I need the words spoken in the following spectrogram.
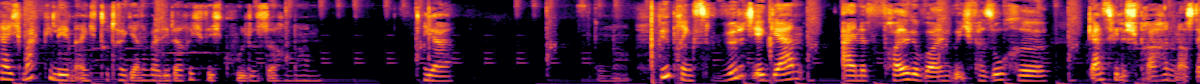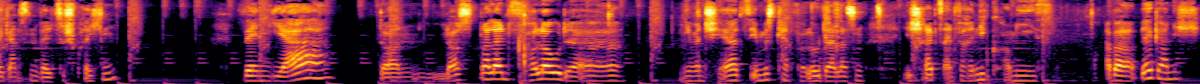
Ja, ich mag die Läden eigentlich total gerne, weil die da richtig coole Sachen haben. Ja. Genau. Übrigens, würdet ihr gern eine Folge wollen, wo ich versuche, ganz viele Sprachen aus der ganzen Welt zu sprechen? Wenn ja, dann lasst mal ein Follow da. Niemand Scherz, ihr müsst kein Follow da lassen. Ihr schreibt es einfach in die Kommis. Aber wäre gar nicht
